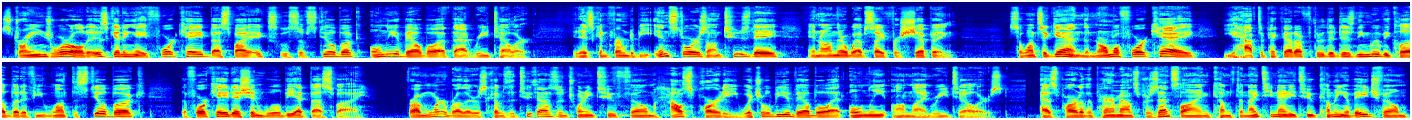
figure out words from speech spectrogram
Strange World is getting a 4K Best Buy exclusive steelbook only available at that retailer. It is confirmed to be in stores on Tuesday and on their website for shipping. So, once again, the normal 4K, you have to pick that up through the Disney Movie Club, but if you want the steelbook, the 4K edition will be at Best Buy. From Warner Brothers comes the 2022 film House Party, which will be available at only online retailers. As part of the Paramount's Presents line comes the 1992 coming of age film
